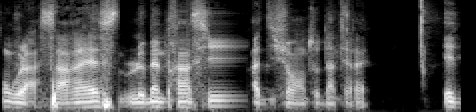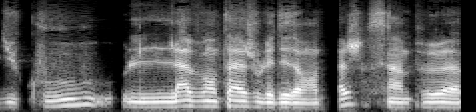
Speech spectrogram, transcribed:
Donc voilà, ça reste le même principe à différents taux d'intérêt. Et du coup, l'avantage ou les désavantages, c'est un peu euh,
